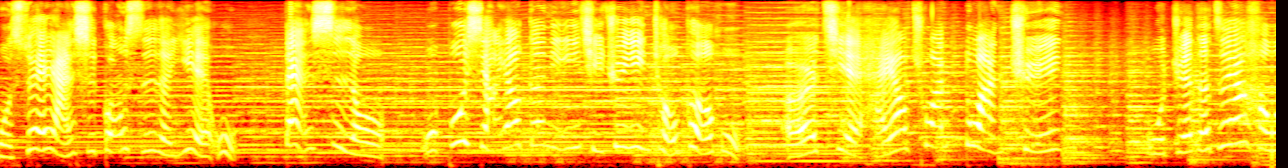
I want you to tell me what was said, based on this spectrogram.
我虽然是公司的业务，但是哦，我不想要跟你一起去应酬客户，而且还要穿短裙。我觉得这样好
